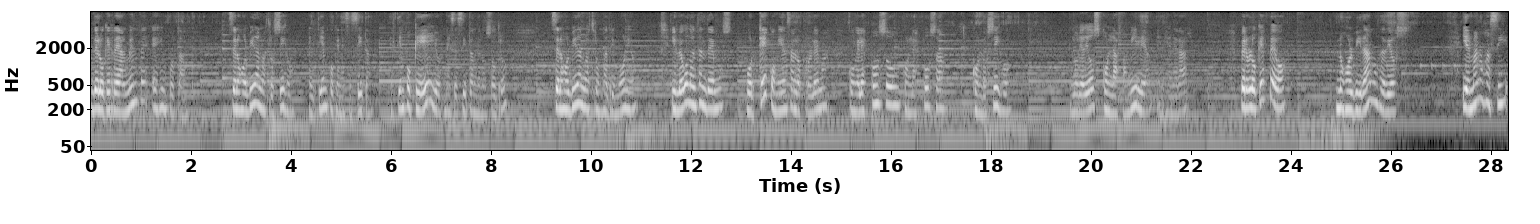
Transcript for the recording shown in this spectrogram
de lo que realmente es importante. Se nos olvidan nuestros hijos, el tiempo que necesitan, el tiempo que ellos necesitan de nosotros. Se nos olvidan nuestros matrimonios y luego no entendemos por qué comienzan los problemas con el esposo, con la esposa, con los hijos, gloria a Dios, con la familia en general. Pero lo que es peor nos olvidamos de Dios. Y hermanos, así,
